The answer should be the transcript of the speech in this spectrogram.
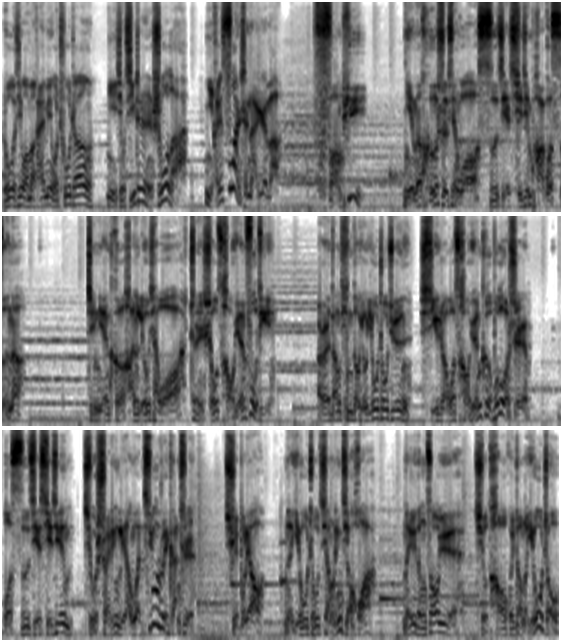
如今我们还没有出征，你就急着认输了？你还算是男人吗？放屁！你们何时见我思杰、齐心怕过死呢？今年可汗留下我镇守草原腹地，而当听到有幽州军袭扰我草原各部落时，我思捷其间，就率领两万精锐赶至，却不料那幽州将领狡猾，没等遭遇就逃回到了幽州。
